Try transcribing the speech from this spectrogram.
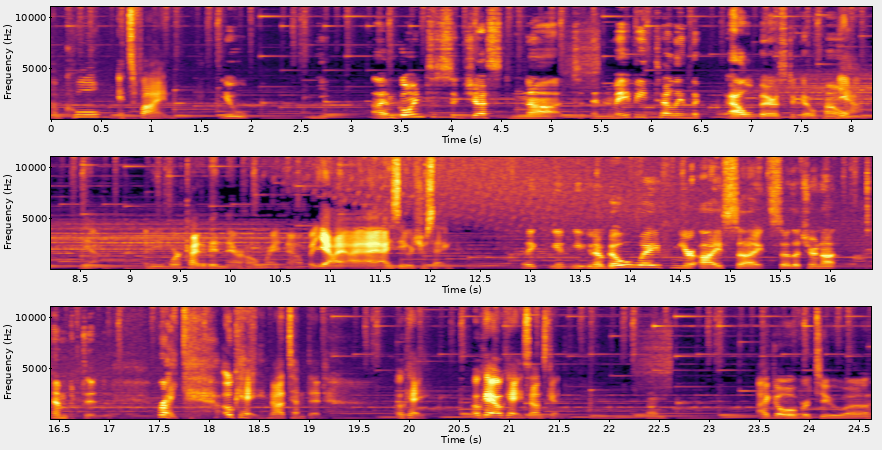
I'm cool. It's fine. you, you, I'm going to suggest not, and maybe telling the owlbears to go home. Yeah, yeah. I mean, we're kind of in their home right now, but yeah, I, I, I see what you're saying. Like you you know, go away from your eyesight so that you're not tempted. Right. Okay. Not tempted. Okay. Okay. Okay. Sounds good. Um, I go over to uh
